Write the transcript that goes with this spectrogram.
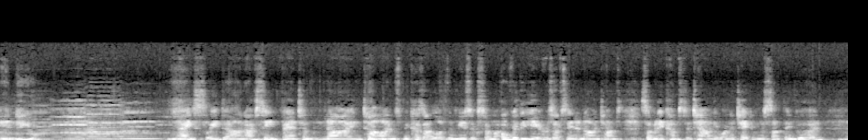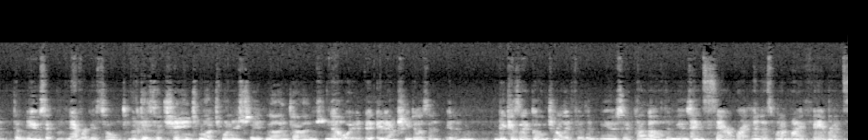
in New York. Nicely done. I've seen Phantom nine times because I love the music so much. Over the years, I've seen it nine times. Somebody comes to town, you want to take them to something good. Mm-hmm. The music never gets old to me. Does it change much when you see it nine times? No, it, it, it actually doesn't. It, because I go, Charlie, for the music. I love oh, the music. And Sarah Brightman is one of my favorites.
